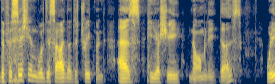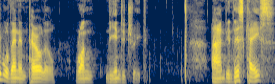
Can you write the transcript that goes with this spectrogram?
the physician will decide on the treatment as he or she normally does. We will then, in parallel, run the IndiTreat. And in this case,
